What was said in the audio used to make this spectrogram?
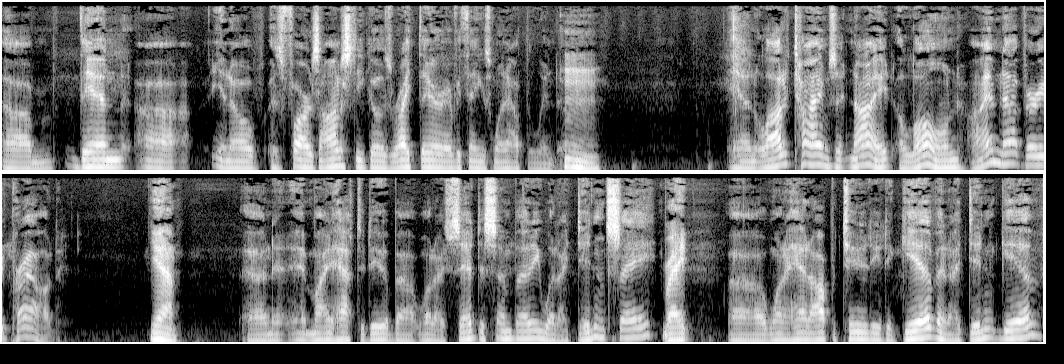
um, then uh, you know, as far as honesty goes, right there, everything's went out the window. Mm. And a lot of times at night, alone, I'm not very proud. Yeah. And it, it might have to do about what I said to somebody, what I didn't say. Right. Uh, when I had opportunity to give and I didn't give,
